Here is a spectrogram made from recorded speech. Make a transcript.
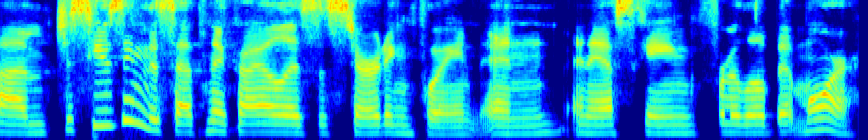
um, just using this ethnic aisle as a starting point and, and asking for a little bit more.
